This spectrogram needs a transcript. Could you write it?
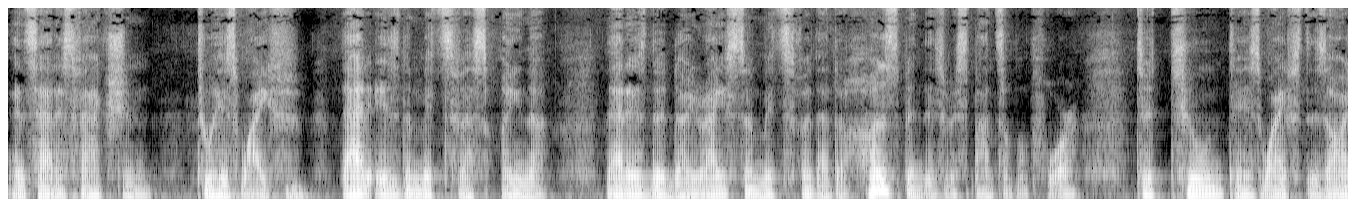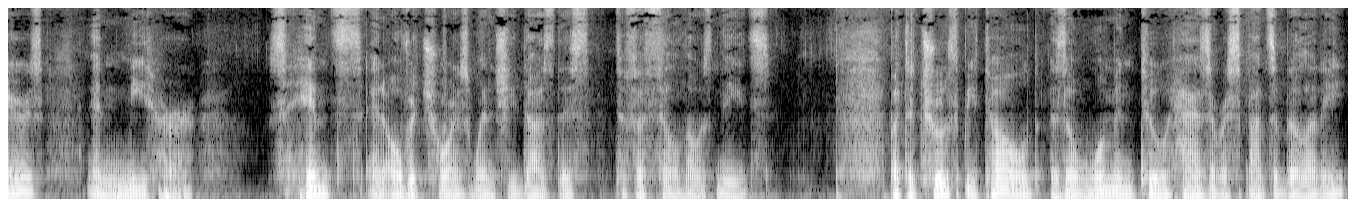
and satisfaction to his wife. That is the mitzvah's aina. That is the dairaisa mitzvah that the husband is responsible for to tune to his wife's desires and meet her hints and overtures when she does this to fulfill those needs. But the truth be told, is a woman too has a responsibility,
